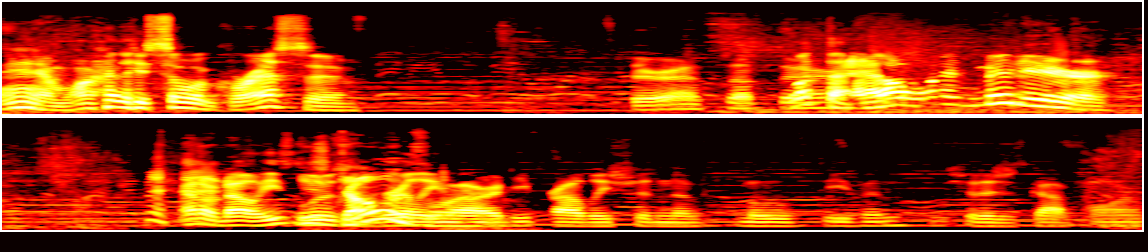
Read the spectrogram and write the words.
damn, why are they so aggressive? Xerath's up there. What the hell? Why is mid here? I don't know. He's, He's losing going really hard. He probably shouldn't have moved even. He should have just got form.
